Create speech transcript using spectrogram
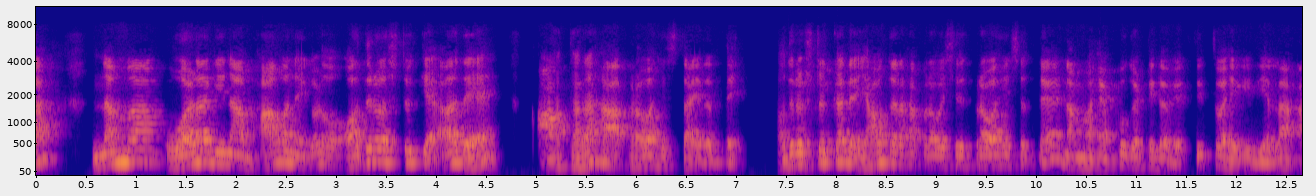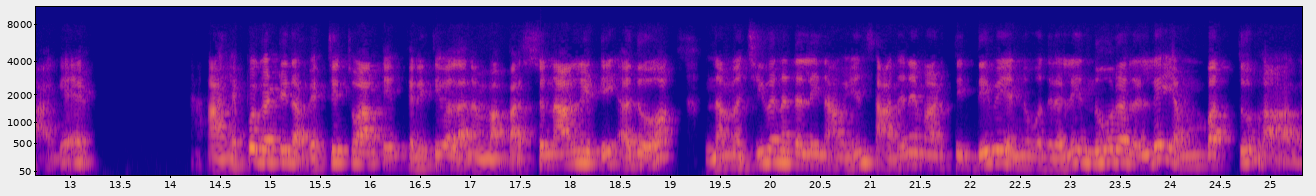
ನಮ್ಮ ಒಳಗಿನ ಭಾವನೆಗಳು ಅದರಷ್ಟಕ್ಕೆ ಅದೇ ಆ ತರಹ ಪ್ರವಹಿಸ್ತಾ ಇರುತ್ತೆ. ಅದರಷ್ಟಕ್ಕದೆ ಯಾವ ತರಹ ಪ್ರವಹಿಸಿ ಪ್ರವಹಿಸುತ್ತೆ? ನಮ್ಮ ಹೆಪ್ಪುಗಟ್ಟಿದ ವ್ಯಕ್ತಿತ್ವ ಹೇಗಿದೆಯಲ್ಲ? ಹಾಗೆ. ಆ ಹೆಪ್ಪುಗಟ್ಟಿದ ವ್ಯಕ್ತಿತ್ವ ಅಂತ ಏನ್ ಕರಿತೀವಲ್ಲ? ನಮ್ಮ ಪರ್ಸನಾಲಿಟಿ ಅದು ನಮ್ಮ ಜೀವನದಲ್ಲಿ ನಾವು ಏನ್ ಸಾಧನೆ ಮಾಡ್ತಿದ್ದೀವಿ ಎನ್ನುವುದರಲ್ಲಿ ನೂರರಲ್ಲಿ ಎಂಬತ್ತು ಭಾಗ.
